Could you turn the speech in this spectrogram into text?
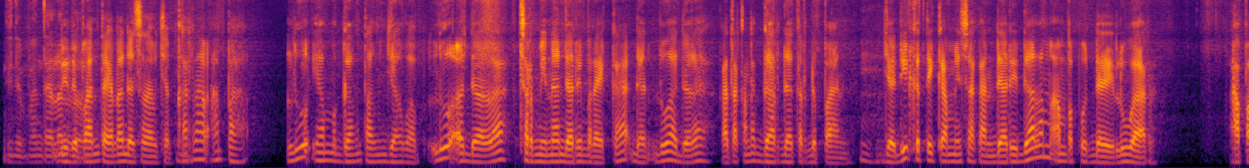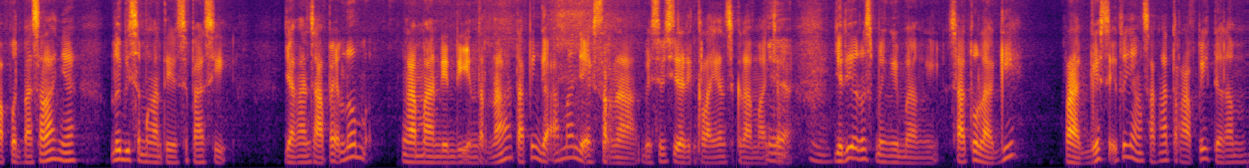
Di depan teller. di depan dan segala macam. Karena apa? Lu yang megang tanggung jawab. Lu adalah cerminan dari mereka dan lu adalah katakanlah garda terdepan. Jadi ketika misalkan dari dalam apa pun dari luar, apa pun masalahnya, lu bisa mengantisipasi. Jangan sampai lu ngamanin di internal tapi nggak aman di eksternal. Biasanya dari klien segala macam. Iya. Hmm. Jadi harus mengimbangi. Satu lagi, Rages itu yang sangat rapi dalam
